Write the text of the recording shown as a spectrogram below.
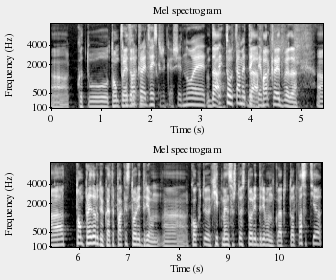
А, като Tom Raider. Far Cry 2 искаш да кажеш. Едно е... Да, то, там е да, демо. Far Cry 2, да. А, Том Predator, която пак е story driven. А, колкото и Hitman също е story driven, която то, това са тия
